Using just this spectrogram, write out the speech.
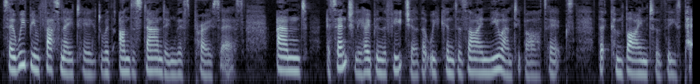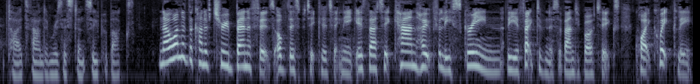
So we've been fascinated with understanding this process and essentially hope in the future that we can design new antibiotics that combine to these peptides found in resistant superbugs. Now, one of the kind of true benefits of this particular technique is that it can hopefully screen the effectiveness of antibiotics quite quickly.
